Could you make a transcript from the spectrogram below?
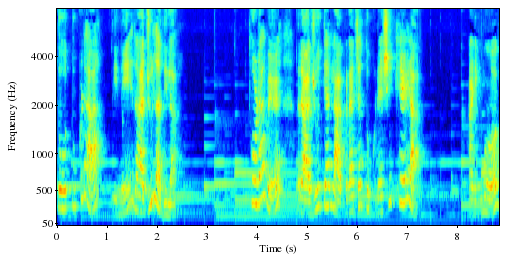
तो तुकडा तिने राजूला दिला. थोडा वेळ राजू त्या लाकडाच्या तुकड्याशी खेळला आणि मग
